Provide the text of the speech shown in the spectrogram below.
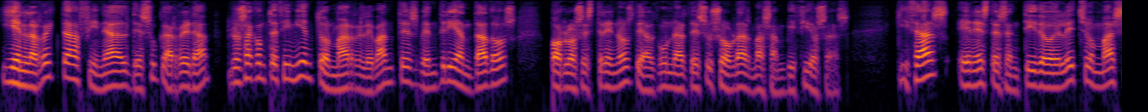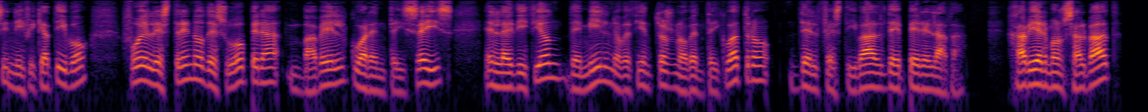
y en la recta final de su carrera los acontecimientos más relevantes vendrían dados por los estrenos de algunas de sus obras más ambiciosas. Quizás en este sentido el hecho más significativo fue el estreno de su ópera Babel 46 en la edición de 1994 del Festival de Perelada. Javier Monsalvat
